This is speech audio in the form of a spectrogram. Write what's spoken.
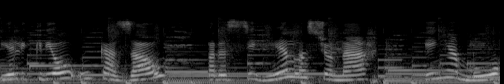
e ele criou um casal para se relacionar em amor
